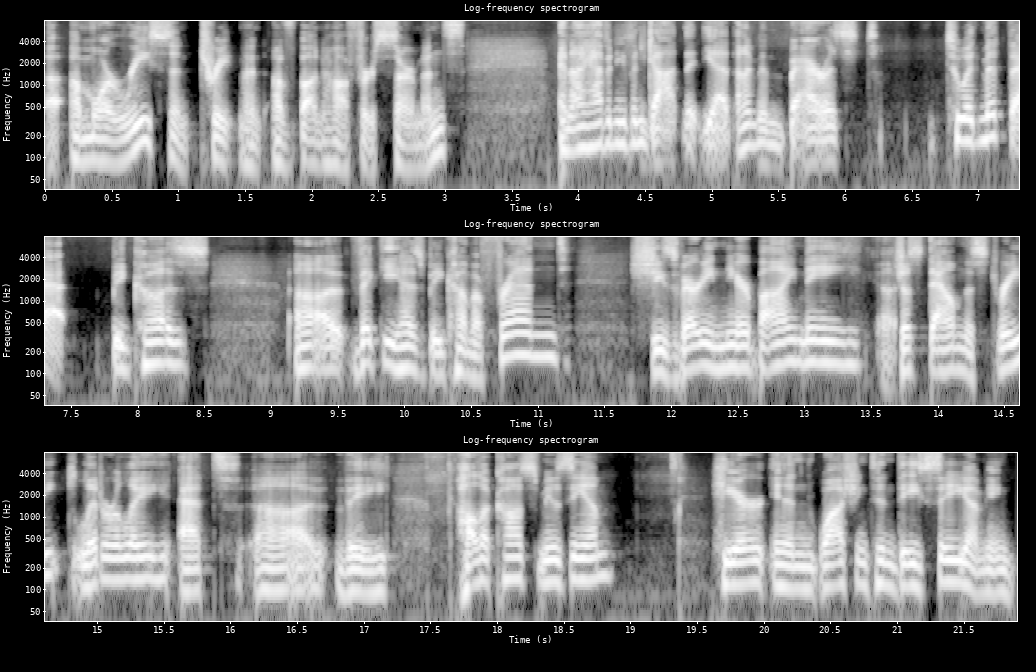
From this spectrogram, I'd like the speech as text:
a, a, more recent treatment of Bonhoeffer's sermons. And I haven't even gotten it yet. I'm embarrassed to admit that because uh, Vicky has become a friend. She's very nearby me, uh, just down the street, literally, at uh, the Holocaust Museum here in Washington, D.C. I mean,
